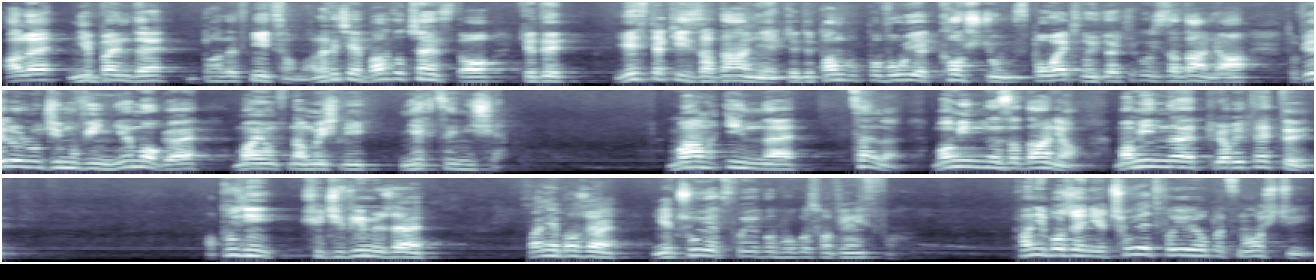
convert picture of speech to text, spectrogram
ale nie będę baletnicą. Ale wiecie, bardzo często, kiedy jest jakieś zadanie, kiedy Pan Bóg powołuje kościół, społeczność do jakiegoś zadania, to wielu ludzi mówi nie mogę, mając na myśli nie chce mi się. Mam inne cele, mam inne zadania, mam inne priorytety. A później się dziwimy, że Panie Boże, nie czuję Twojego błogosławieństwa. Panie Boże, nie czuję Twojej obecności.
